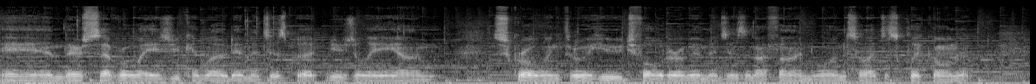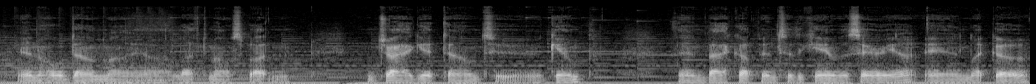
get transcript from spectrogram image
And there's several ways you can load images but usually I'm scrolling through a huge folder of images and I find one so I just click on it and hold down my uh, left mouse button drag it down to GIMP then back up into the canvas area and let go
